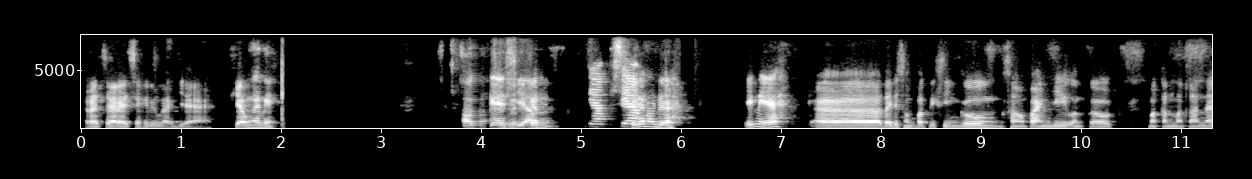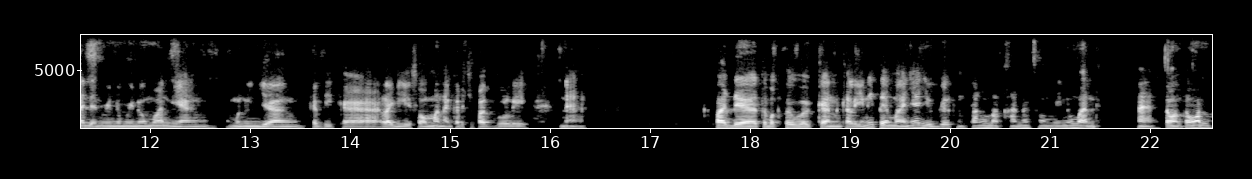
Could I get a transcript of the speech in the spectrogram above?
receh-receh dulu aja. Siap nggak nih? Oke, siap. Kan Siap, siap. Ini kan udah ini ya, eh, tadi sempat disinggung sama Panji untuk makan makanan dan minum minuman yang menunjang ketika lagi isoman agar cepat pulih. Nah, pada tebak-tebakan kali ini temanya juga tentang makanan sama minuman. Nah, teman-teman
